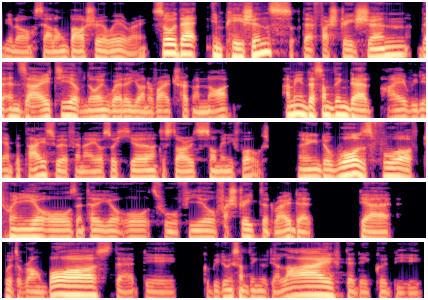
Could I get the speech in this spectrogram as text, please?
you know, xiaolong bao straight away, right? So that impatience, that frustration, the anxiety of knowing whether you're on the right track or not, I mean, that's something that I really empathize with. And I also hear the stories of so many folks. I mean, the world is full of 20 year olds and 30 year olds who feel frustrated, right? That they're with the wrong boss, that they could be doing something with their life, that they could be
